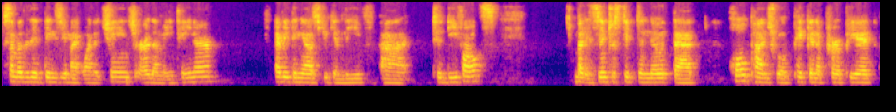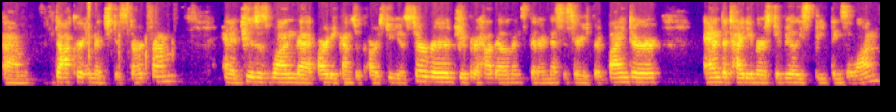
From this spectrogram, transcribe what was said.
some of the things you might want to change are the maintainer. Everything else you can leave uh, to defaults. But it's interesting to note that Hole Punch will pick an appropriate um, Docker image to start from. And it chooses one that already comes with RStudio Server, Jupyter Hub elements that are necessary for Binder, and the tidyverse to really speed things along.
